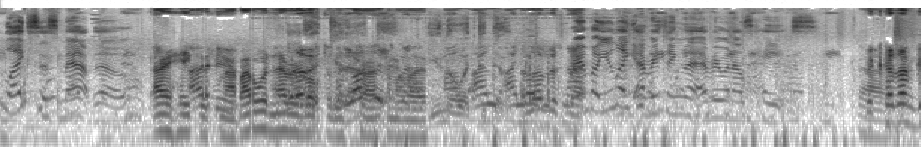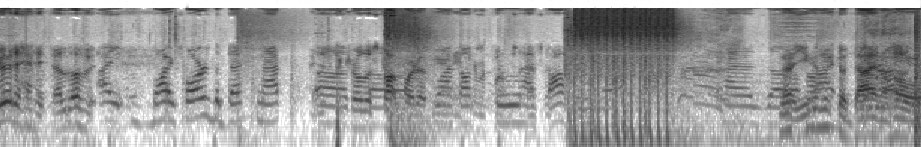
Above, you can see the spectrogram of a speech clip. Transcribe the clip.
map though. I hate I this do. map. I would never love vote it. for this I trash in my life. You know what I, to do. I, I love, love this this map. Rambo, you like everything that everyone else hates. Because I'm good at it. I love it. I by far the best map. I just Uh, control the stop part uh, up here. Black You Ops 2 has to stopped. It has. Uh, Yeah, you can just go die in a hole.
